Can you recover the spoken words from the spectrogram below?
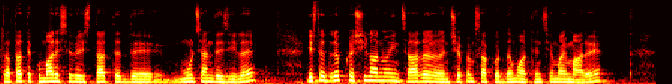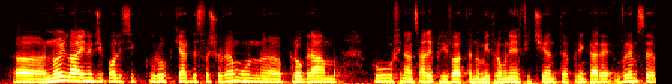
tratate cu mare seriozitate de mulți ani de zile. Este drept că și la noi în țară începem să acordăm o atenție mai mare. Uh, noi la Energy Policy Group chiar desfășurăm un uh, program cu finanțare privată numit România Eficientă, prin care vrem să uh,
